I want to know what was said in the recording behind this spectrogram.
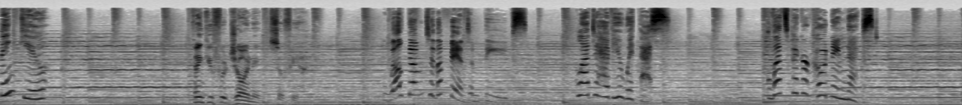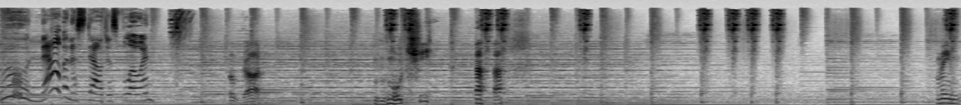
Thank you. Thank you for joining, Sophia. Welcome to the Phantom Thieves. Glad to have you with us. Let's pick our code name next. Ooh, now the nostalgia's flowing. Oh god. Mochi. I mean,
